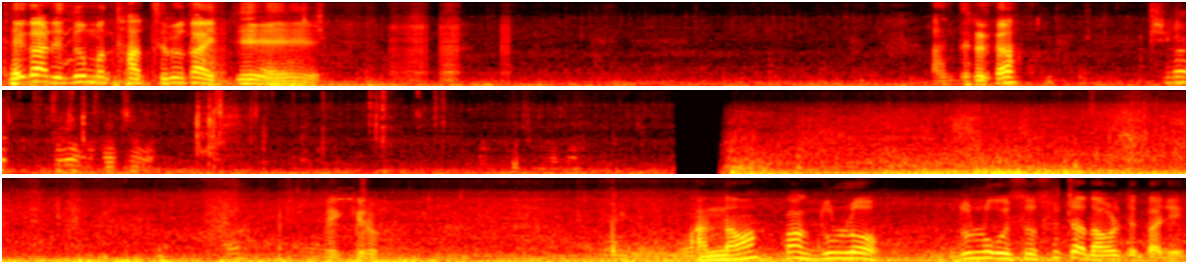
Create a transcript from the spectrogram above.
대가리 넣으면 다 들어가 이제. 안 들어가? 지가 들어가 맞춰봐 몇 킬로? 안 나와? 꽉 눌러. 누르고 있어. 숫자 나올 때까지.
